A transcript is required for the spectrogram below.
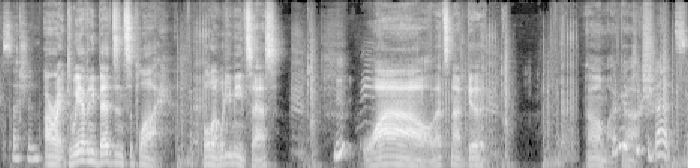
session. All right. Do we have any beds in supply? Hold on. What do you mean, Sas? Hmm? Wow, that's not good. Oh my Where do we gosh. keep the beds?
